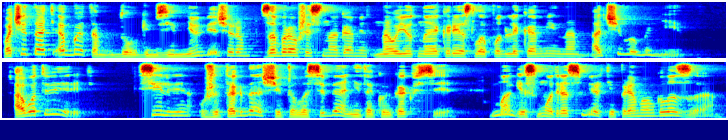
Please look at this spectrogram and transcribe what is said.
Почитать об этом долгим зимним вечером, забравшись ногами на уютное кресло подле камина, отчего бы нет. А вот верить. Сильвия уже тогда считала себя не такой, как все. Маги смотрят смерти прямо в глаза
